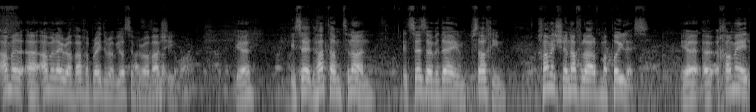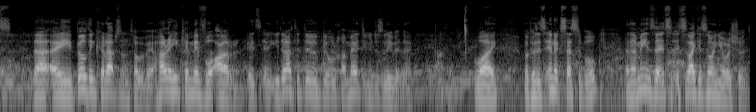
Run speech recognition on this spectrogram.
Amal- uh, Amalei Rav Acha Breder Rav Yosef Rav Ashi. Yeah. He said Hatam Tanan. It says over there in Psachim, Chametz shenafla of mapoiles. Yeah. A, a chametz that a building collapses on top of it. Harahi kemivuar. It's uh, you don't have to do bi'ul chametz. You can just leave it there. Why? Because it's inaccessible, and that means that it's, it's like it's not in your reshut.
